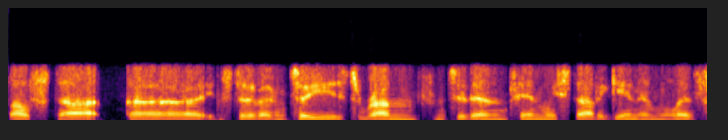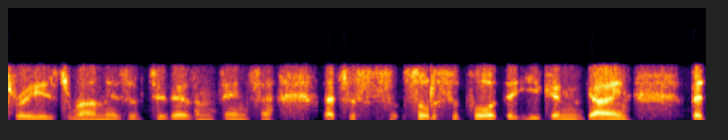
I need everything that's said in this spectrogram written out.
they'll start uh, instead of having two years to run from 2010, we start again, and we'll have three years to run as of 2010. So that's the s- sort of support that you can gain, but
